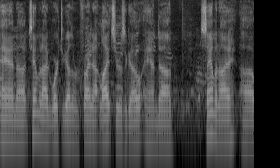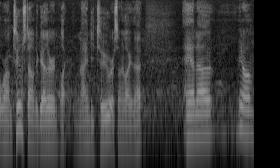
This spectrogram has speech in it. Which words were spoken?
And uh, Tim and I had worked together on Friday Night Lights years ago, and uh, Sam and I uh, were on Tombstone together in like '92 or something like that. And uh, you know,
